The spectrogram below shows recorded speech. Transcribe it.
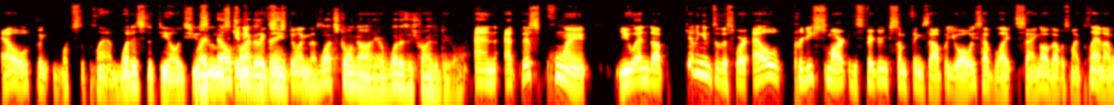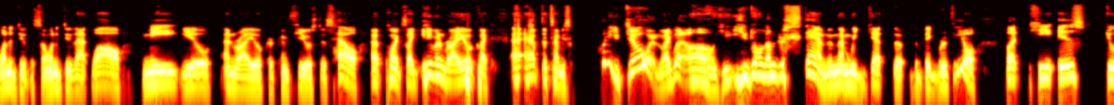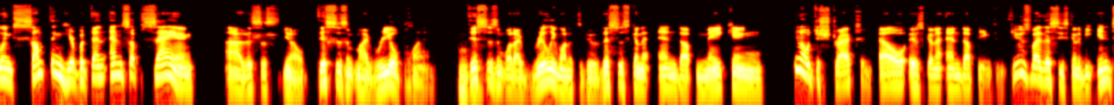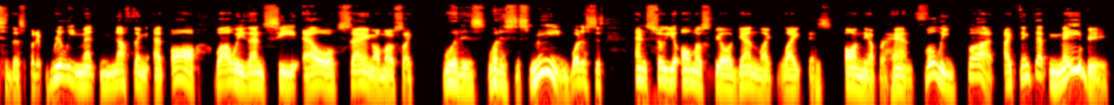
L. Think, what's the plan? What is the deal? He's using this guinea pigs. He's doing this. what's going on here. What is he trying to do? And at this point, you end up getting into this where L, pretty smart, he's figuring some things out, but you always have Light saying, Oh, that was my plan. I want to do this. I want to do that. While me, you, and Ryuk are confused as hell at points. Like, even Ryuk, like, half the time he's, What are you doing? Like, well, oh, you, you don't understand. And then we get the, the big reveal. But he is doing something here, but then ends up saying, ah, this is, you know, this isn't my real plan. Hmm. This isn't what I really wanted to do. This is going to end up making, you know, a distraction. L is going to end up being confused by this. He's going to be into this, but it really meant nothing at all. While we then see L saying almost like, what is, what does this mean? What is this? And so you almost feel again like light is on the upper hand fully. But I think that maybe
